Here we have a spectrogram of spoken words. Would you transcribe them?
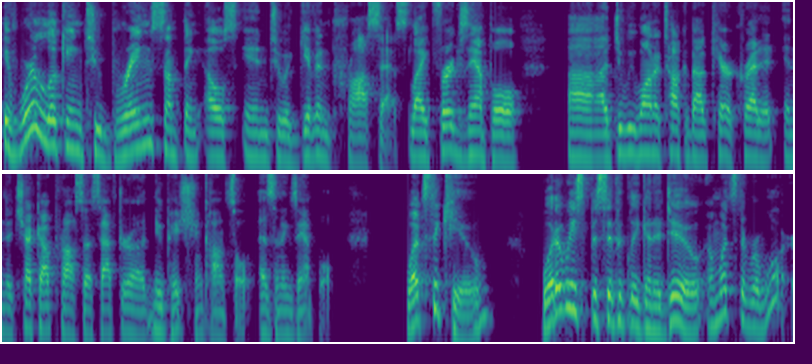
if we're looking to bring something else into a given process, like for example, uh, do we want to talk about CareCredit in the checkout process after a new patient consult, as an example? What's the cue? What are we specifically going to do? And what's the reward?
